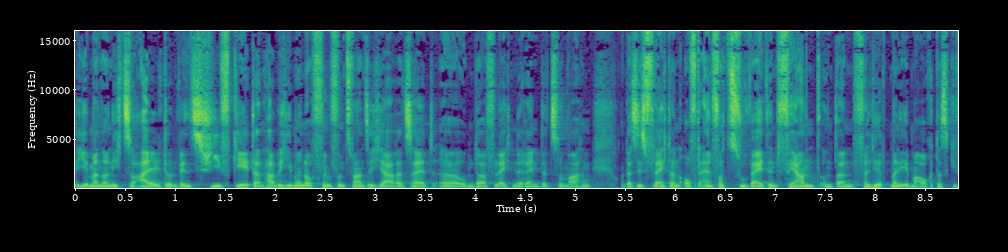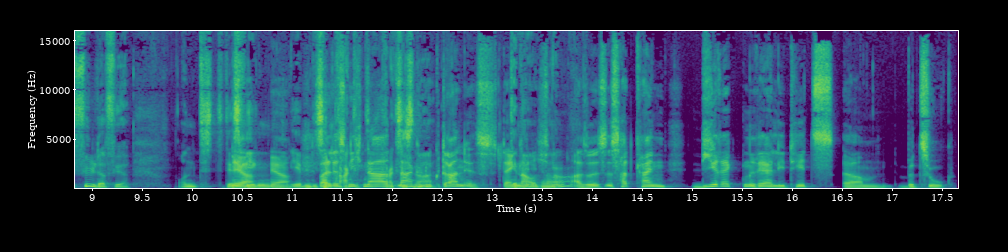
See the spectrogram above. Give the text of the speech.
jemand noch nicht so alt und wenn es schief geht, dann habe ich immer noch 25 Jahre Zeit, äh, um da vielleicht eine Rente zu machen. Und das ist vielleicht dann oft einfach zu weit entfernt und dann verliert man eben auch das Gefühl dafür. Und deswegen ja, ja. eben diese Weil es nicht nah, nah, genug dran ist, denke genau, ich. Genau. Ne? Also es, es, hat keinen direkten Realitätsbezug. Ähm,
